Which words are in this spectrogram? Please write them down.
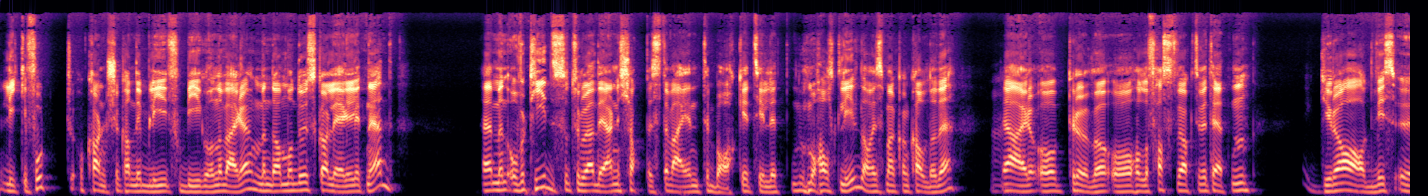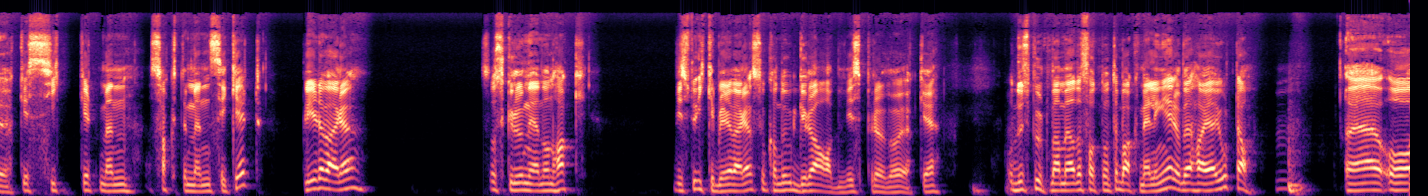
like fort, og kanskje kan de bli forbigående verre, men da må du skalere litt ned. Eh, men over tid så tror jeg det er den kjappeste veien tilbake til et normalt liv, da, hvis man kan kalle det det. Det er å prøve å holde fast ved aktiviteten, gradvis øke sikkert, men sakte, men sikkert. Blir det verre, så skru ned noen hakk. Hvis du ikke blir det verre, så kan du gradvis prøve å øke. Og Du spurte meg om jeg hadde fått noen tilbakemeldinger, og det har jeg gjort. da. Uh, og,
